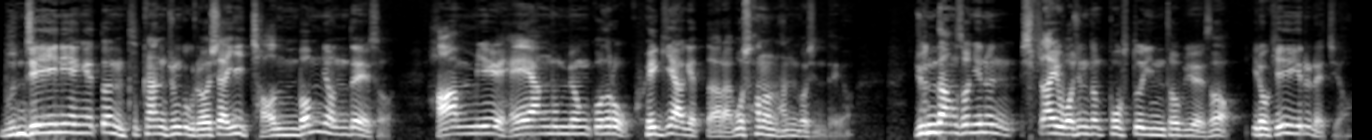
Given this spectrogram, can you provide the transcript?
문재인이 행했던 북한, 중국, 러시아 이 전범 연대에서 한미일 해양 문명권으로 회귀하겠다라고 선언한 것인데요. 윤 당선인은 14일 워싱턴 포스트 인터뷰에서 이렇게 얘기를 했죠.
